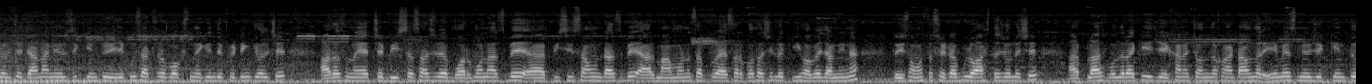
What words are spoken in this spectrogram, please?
চলছে, জানা মিউজিক কিন্তু একুশ আঠেরো বক্স নিয়ে কিন্তু ফিটিং চলছে। আরও শোনা যাচ্ছে, বিশ্বাস আসবে, বর্মন আসবে পিসি সাউন্ড আসবে, আর মা মনসা প্রো আসার কথা ছিল, কি হবে জানি না। তো এই সমস্ত সেটআপগুলো আসতে চলেছে। আর প্লাস বলে রাখি যে এখানে চন্দ্রকোনা টাউনের এম এস মিউজিক কিন্তু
